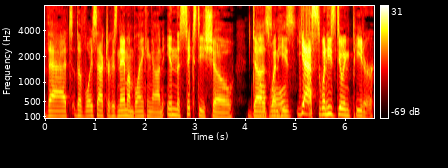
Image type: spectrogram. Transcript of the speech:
that the voice actor whose name I'm blanking on in the 60s show does when he's yes, when he's doing Peter.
